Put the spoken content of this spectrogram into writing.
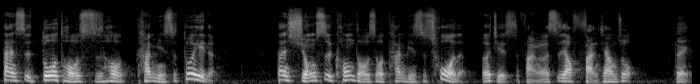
但是多头时候摊平是对的。但熊市空头的时候摊平是错的，而且是反而是要反向做，对，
